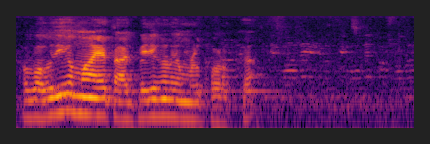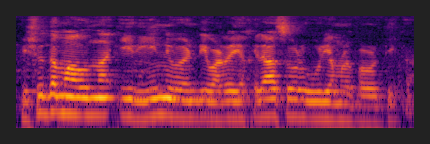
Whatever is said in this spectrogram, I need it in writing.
അപ്പോൾ ഭൗതികമായ താല്പര്യങ്ങൾ നമ്മൾ കുറക്കുക. വിശുദ്ധമാവുന്ന ഈ ദീനിന് വേണ്ടി വളരെ ഇഖ്ലാസോടു കൂടി നമ്മൾ പ്രവർത്തിക്കുക.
